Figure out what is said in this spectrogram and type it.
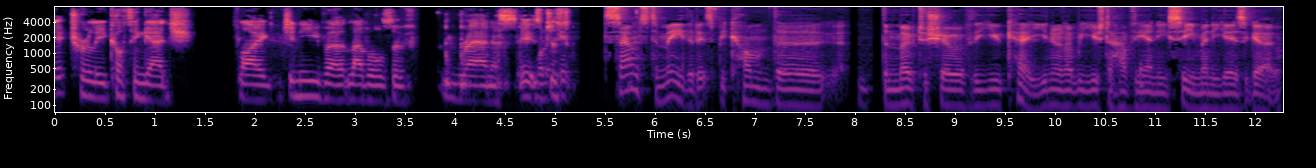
literally cutting edge like Geneva levels of rareness. It's well, just. It sounds to me that it's become the the motor show of the UK. You know, like we used to have the NEC many years ago,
